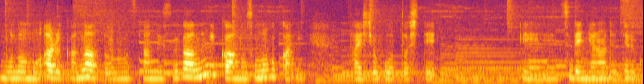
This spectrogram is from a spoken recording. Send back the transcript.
ものもあるかなと思ったんですが何かあのその他に対処法としてえー、にやられてるこ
